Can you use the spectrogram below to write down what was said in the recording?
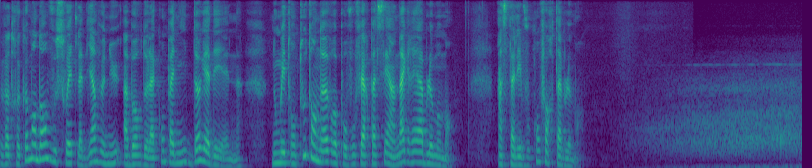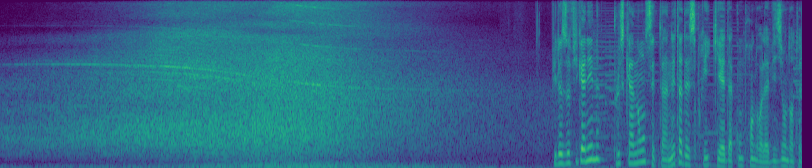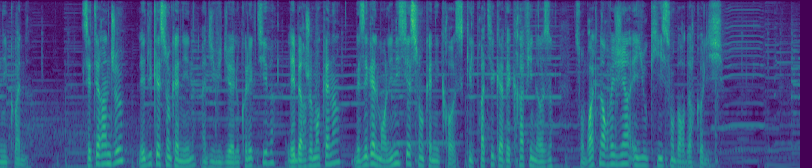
Votre commandant vous souhaite la bienvenue à bord de la compagnie Dog ADN. Nous mettons tout en œuvre pour vous faire passer un agréable moment. Installez-vous confortablement. Philosophie canine Plus qu'un nom, c'est un état d'esprit qui aide à comprendre la vision d'Anthony Kwan. Ses terrains de jeu L'éducation canine, individuelle ou collective, l'hébergement canin, mais également l'initiation canicross qu'il pratique avec Raffinose, son braque norvégien et Yuki, son border collie.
